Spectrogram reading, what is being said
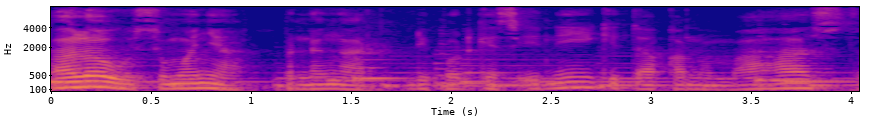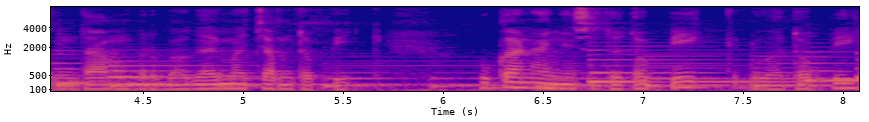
Halo semuanya, pendengar. Di podcast ini kita akan membahas tentang berbagai macam topik. Bukan hanya satu topik, dua topik,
